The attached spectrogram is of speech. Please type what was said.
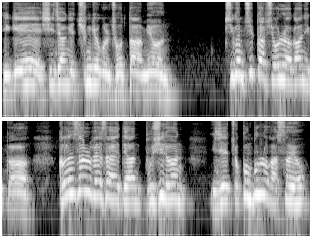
이게 시장에 충격을 줬다면 지금 집값이 올라가니까 건설 회사에 대한 부실은 이제 조금 물러갔어요.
